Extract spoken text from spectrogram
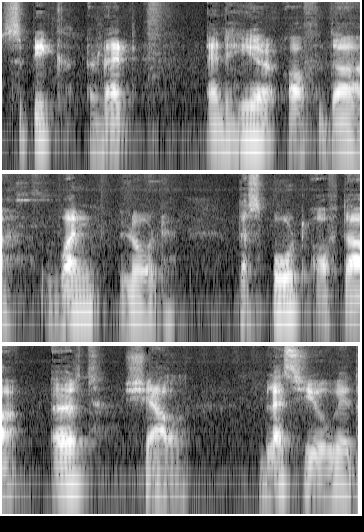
Speak, read, and hear of the one Lord. The sport of the earth shall bless you with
